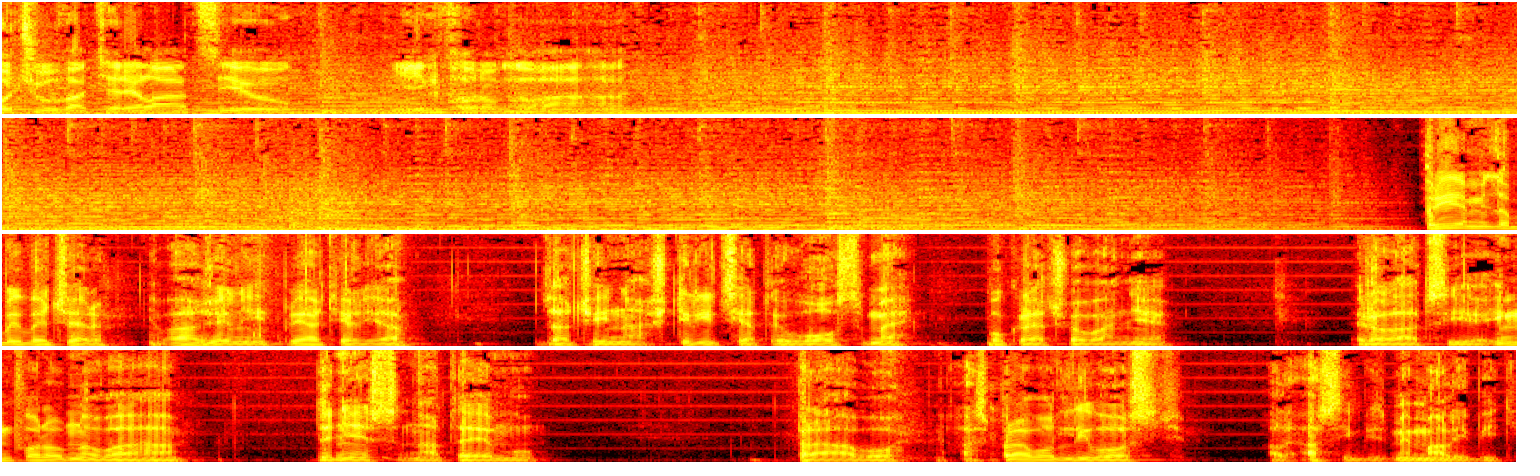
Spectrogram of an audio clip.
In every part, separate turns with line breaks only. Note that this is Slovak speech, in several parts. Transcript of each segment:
Počúvate reláciu Inforovnováha.
Príjemný dobrý večer, vážení priatelia. Začína 48. pokračovanie relácie Inforovnováha. Dnes na tému právo a spravodlivosť ale asi by sme mali byť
